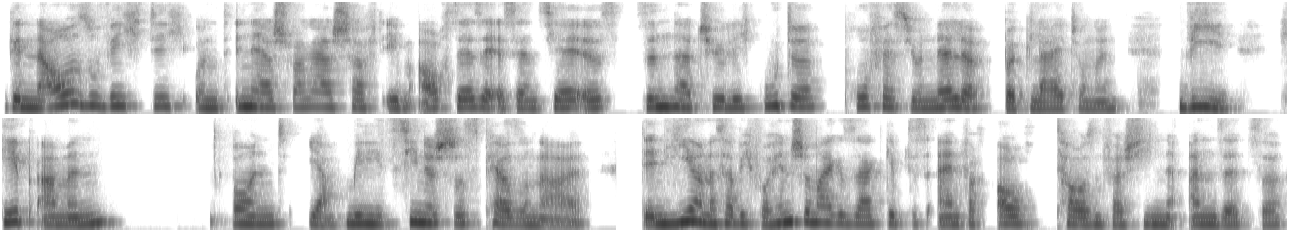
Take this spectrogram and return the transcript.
genauso wichtig und in der Schwangerschaft eben auch sehr, sehr essentiell ist, sind natürlich gute professionelle Begleitungen wie Hebammen und ja, medizinisches Personal. Denn hier, und das habe ich vorhin schon mal gesagt, gibt es einfach auch tausend verschiedene Ansätze.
